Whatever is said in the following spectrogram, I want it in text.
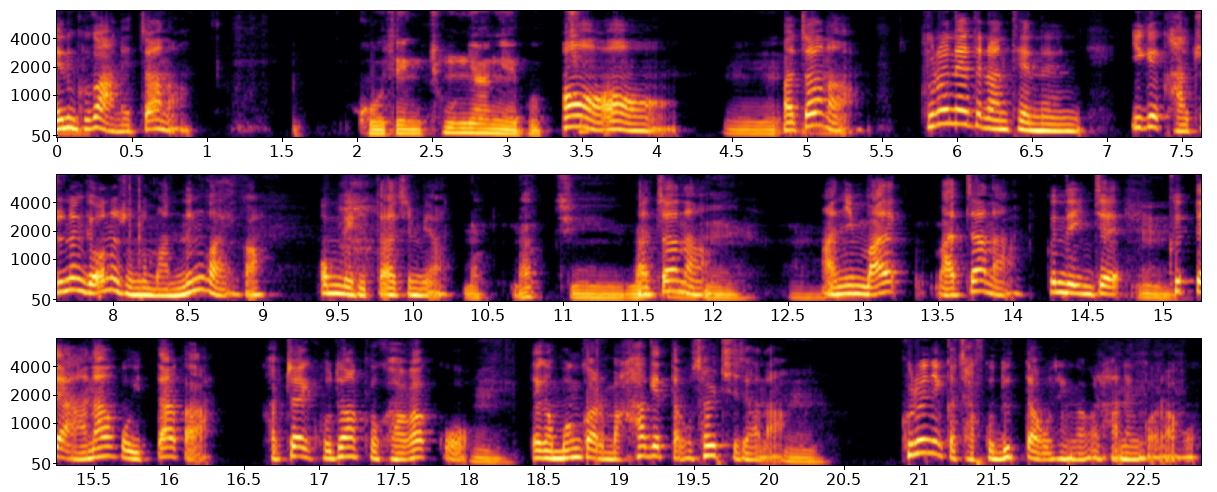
얘는 그거 안 했잖아. 고생 총량의 법칙. 어, 어. 음, 맞잖아. 그런 애들한테는 이게 가주는 게 어느 정도 맞는 거 아이가? 엄밀히 따지면. 맞, 맞지. 맞잖아. 맞는데, 음, 아니, 마, 맞잖아. 근데 이제 음, 그때 안 하고 있다가 갑자기 고등학교 가갖고 음, 내가 뭔가를 막 하겠다고 설치잖아. 음. 그러니까 자꾸 늦다고 생각을 하는 거라고.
